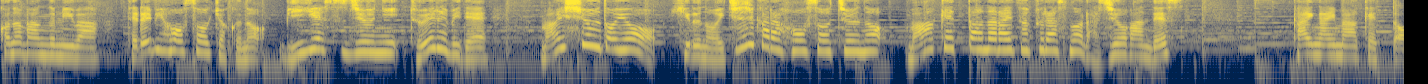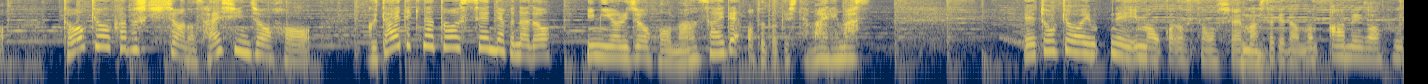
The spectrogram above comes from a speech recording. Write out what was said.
この番組はテレビ放送局の BS12-12 で毎週土曜昼の1時から放送中のマーケットアナライズプラスのラジオ版です。海外マーケット東京株式市場の最新情報具体的な投資戦略など耳寄り情報満載でお届けしてまいります。えー、東京は、ね、今岡田さんおっしゃいましたけども、うん、雨が降っ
